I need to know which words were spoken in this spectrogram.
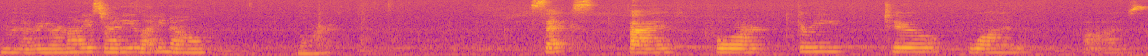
And Whenever your body's ready, let me know. More. Six, five, four, three, two, one. Pause.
